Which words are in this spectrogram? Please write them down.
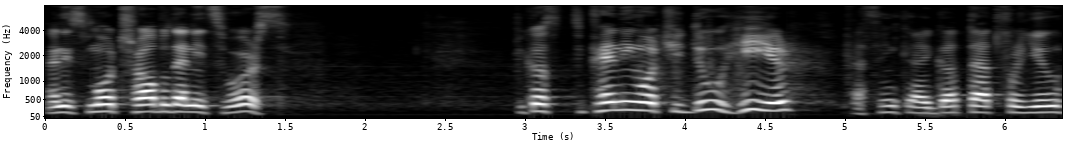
And it's more trouble than it's worth. Because depending what you do here, I think I got that for you,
